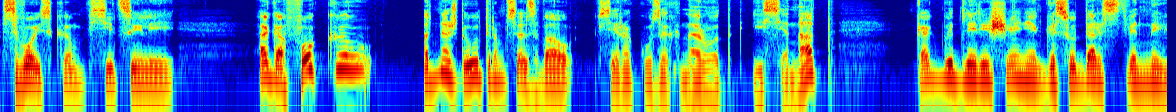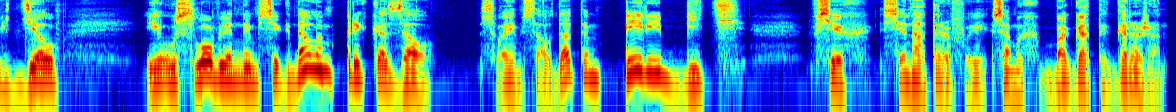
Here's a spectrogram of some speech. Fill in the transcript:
с войском в Сицилии, Агафокл однажды утром созвал в Сиракузах народ и сенат как бы для решения государственных дел и условленным сигналом приказал своим солдатам перебить всех сенаторов и самых богатых горожан.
